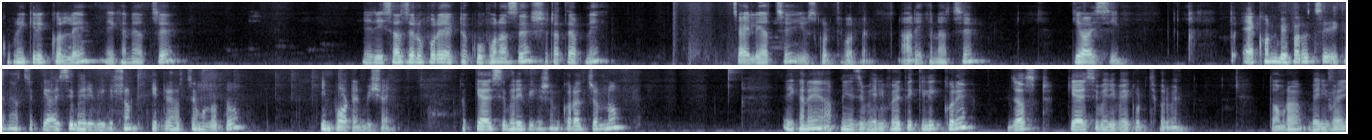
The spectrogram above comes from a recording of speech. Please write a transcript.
কুপনে ক্লিক করলে এখানে হচ্ছে রিচার্জের উপরে একটা কুপন আছে, সেটাতে আপনি চাইলে হচ্ছে ইউজ করতে পারবেন। আর এখানে হচ্ছে কেওয়াইসি তো এখন ব্যাপার হচ্ছে এখানে হচ্ছে কেআইসি ভেরিফিকেশন এটা হচ্ছে মূলত ইম্পর্ট্যান্ট বিষয়। তো কেআইসি ভেরিফিকেশন করার জন্য এখানে আপনি এই যে ভেরিফাইতে ক্লিক করে জাস্ট কেআইসি ভেরিফাই করতে পারবেন। তো আমরা ভেরিফাই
